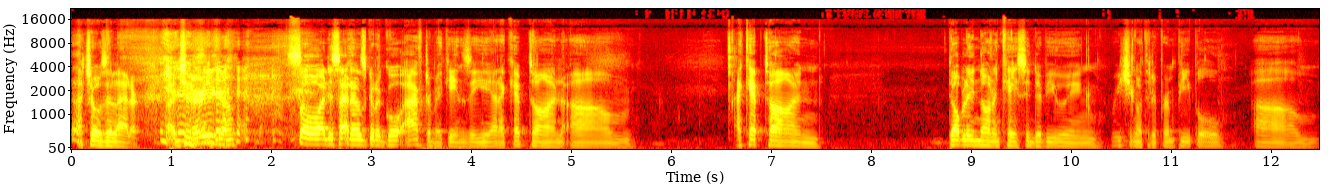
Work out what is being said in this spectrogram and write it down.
I chose the latter. there you go. so I decided I was going to go after McKinsey, and I kept on, um, I kept on doubling down on case interviewing, reaching out to different people. Um,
